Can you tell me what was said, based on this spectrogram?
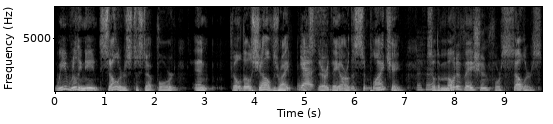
we really need sellers to step forward and fill those shelves, right? Yes. That's they are the supply chain. Mm-hmm. So the motivation for sellers,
